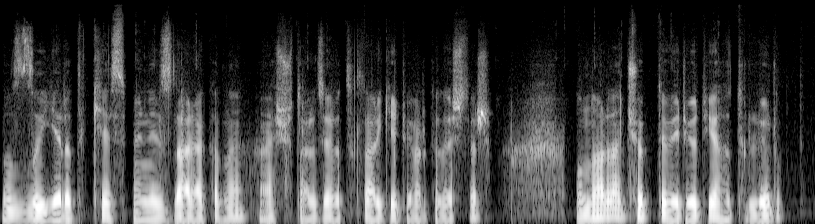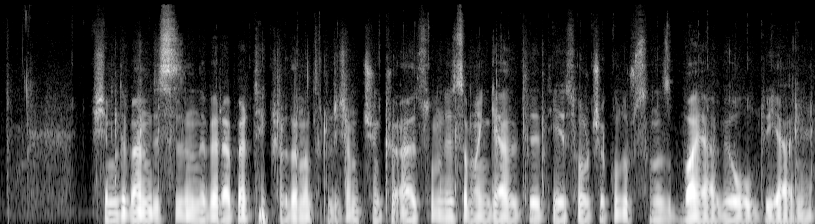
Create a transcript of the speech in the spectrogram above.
hızlı yaratık kesmenizle alakalı. Ha, şu tarz yaratıklar geliyor arkadaşlar. Bunlardan çöp de veriyor diye hatırlıyorum. Şimdi ben de sizinle beraber tekrardan hatırlayacağım. Çünkü en son ne zaman geldi diye soracak olursanız bayağı bir oldu yani.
